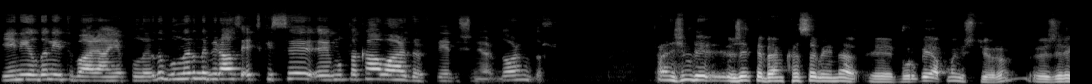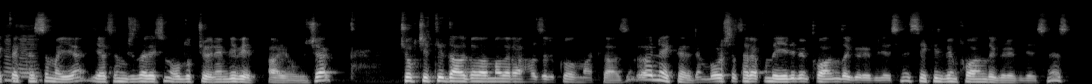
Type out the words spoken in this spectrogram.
yeni yıldan itibaren yapılırdı. Bunların da biraz etkisi e, mutlaka vardır diye düşünüyorum. Doğru mudur? Yani şimdi özellikle ben Kasım ayına e, vurgu yapmak istiyorum. Özellikle Hı hı. Kasım ayı yatırımcılar için oldukça önemli bir ay olacak. Çok ciddi dalgalanmalara hazırlıklı olmak lazım. Örnek verelim. Borsa tarafında 7000 puanı da görebilirsiniz. 8000 puanı da görebilirsiniz.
